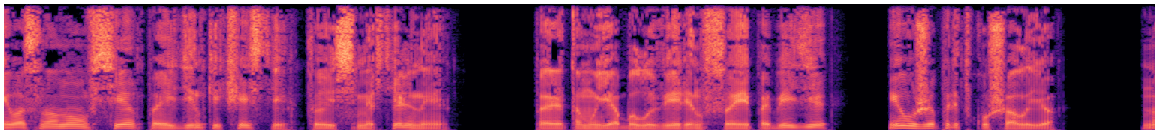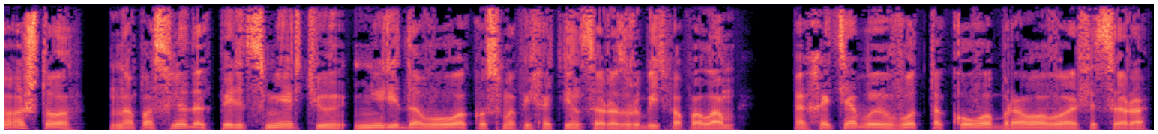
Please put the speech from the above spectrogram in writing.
и в основном все поединки чести, то есть смертельные. Поэтому я был уверен в своей победе и уже предвкушал ее. Ну а что, напоследок перед смертью не рядового космопехотинца разрубить пополам, а хотя бы вот такого бравого офицера.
